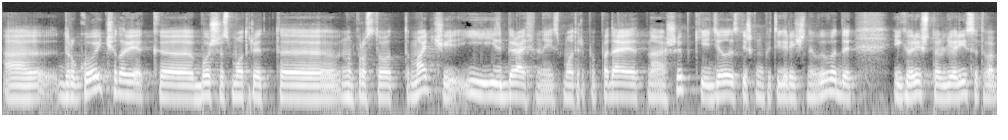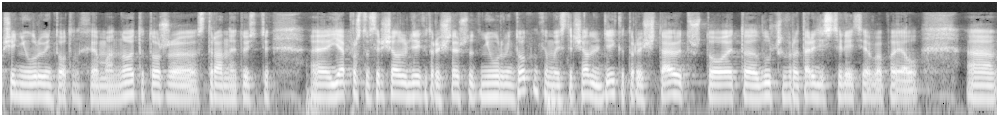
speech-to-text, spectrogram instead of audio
А другой человек больше больше смотрит, э, ну, просто вот матчи и избирательно и смотрит, попадает на ошибки и делает слишком категоричные выводы и говорит, что Льорис это вообще не уровень Тоттенхэма, но это тоже странно. То есть э, я просто встречал людей, которые считают, что это не уровень Тоттенхэма, и встречал людей, которые считают, что это лучший вратарь десятилетия в АПЛ. Э,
